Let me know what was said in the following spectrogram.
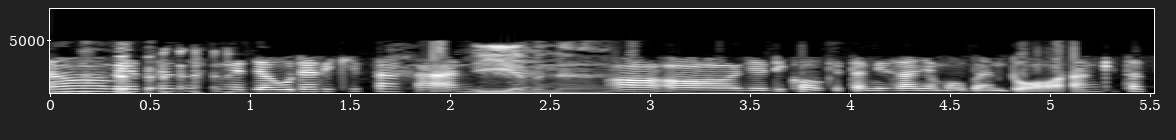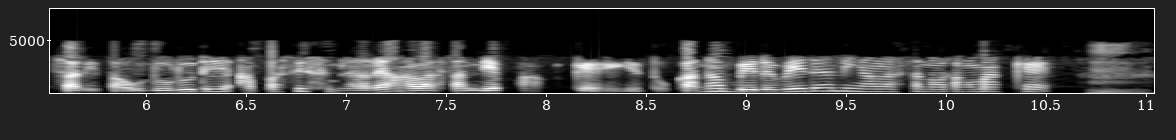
Oh, bete terus ngejauh dari kita kan? Iya benar. Oh, oh, jadi kalau kita misalnya mau bantu orang, kita cari tahu dulu deh apa sih sebenarnya alasan dia pakai gitu. Karena beda-beda nih alasan orang pakai. Hmm.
